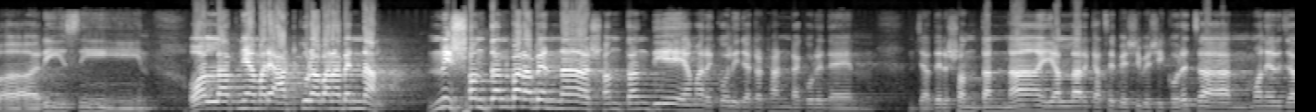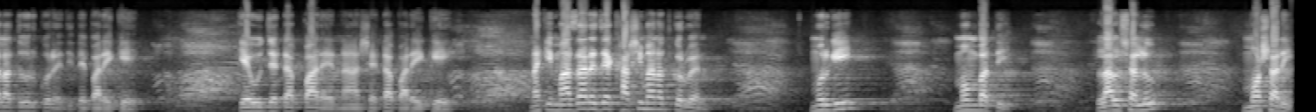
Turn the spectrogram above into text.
ওয়ারিসিন। ও আল্লাহ, আপনি আমারে আটকুরা বানাবেন না, নিঃসন্তান বানাবেন না, সন্তান দিয়ে আমার কলিজাটা ঠান্ডা করে দেন। যাদের সন্তান নাই, আল্লাহর কাছে বেশি বেশি করে চান, মনের জ্বালা দূর করে দিতে পারে কে? কেউ যেটা পারে না, সেটা পারে কে? নাকি মাজারে যে খাসি মানত করবেন? মুরগি? মোমবাতি? লাল শালু? মশারি?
